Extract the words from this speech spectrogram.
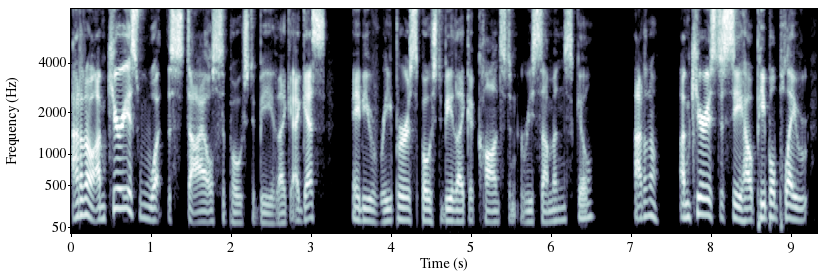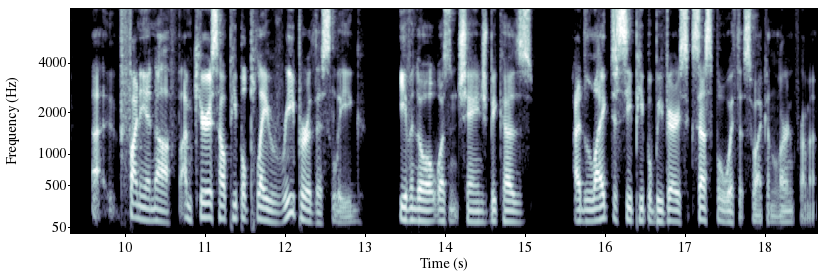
I don't know. I'm curious what the style's supposed to be. Like, I guess maybe Reaper is supposed to be like a constant resummon skill. I don't know. I'm curious to see how people play. Uh, funny enough, I'm curious how people play Reaper this league, even though it wasn't changed, because I'd like to see people be very successful with it so I can learn from it.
